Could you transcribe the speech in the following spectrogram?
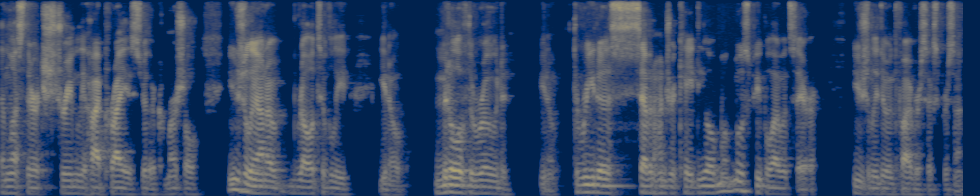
unless they're extremely high priced or they're commercial, usually on a relatively, you know, middle of the road, you know, three to 700K deal. Most people, I would say, are usually doing five or 6%.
